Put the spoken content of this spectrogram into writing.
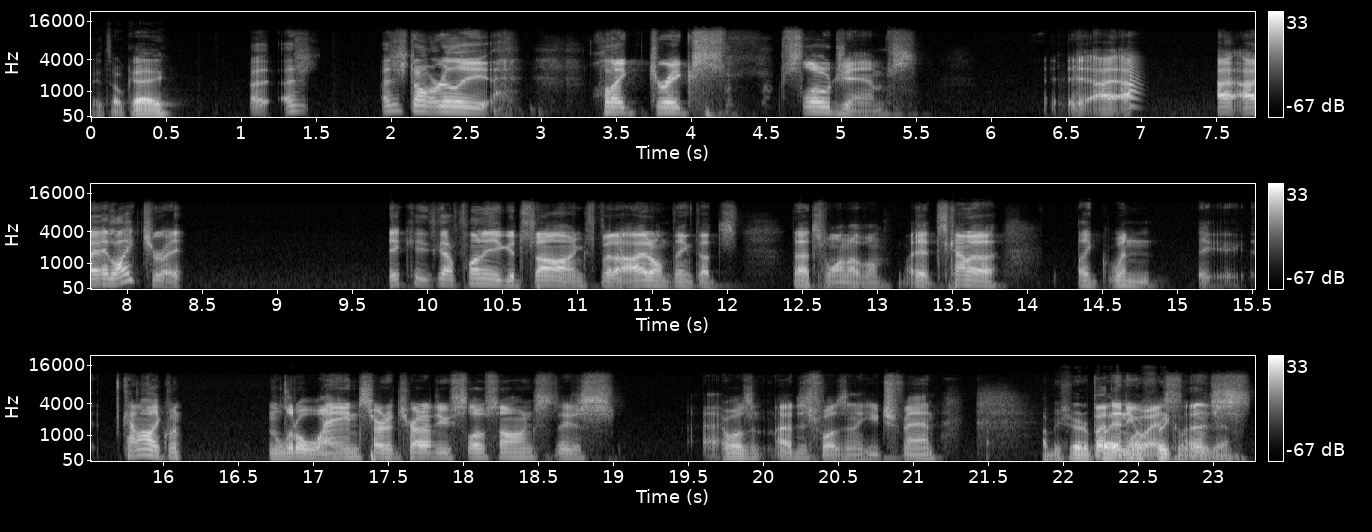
it's okay. I I just, I just don't really like Drake's slow jams. I I, I like Drake. He's got plenty of good songs, but I don't think that's that's one of them. It's kind of like when, kind of like when Lil Wayne started trying to do slow songs. They just, I wasn't, I just wasn't a huge fan. I'll be sure to play but anyways, more frequently. Just,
